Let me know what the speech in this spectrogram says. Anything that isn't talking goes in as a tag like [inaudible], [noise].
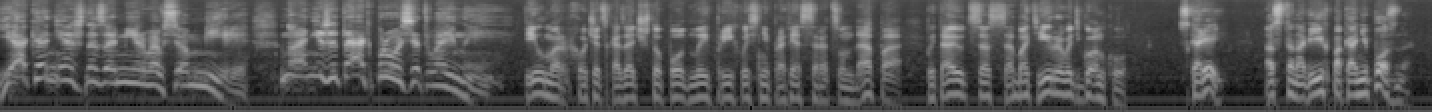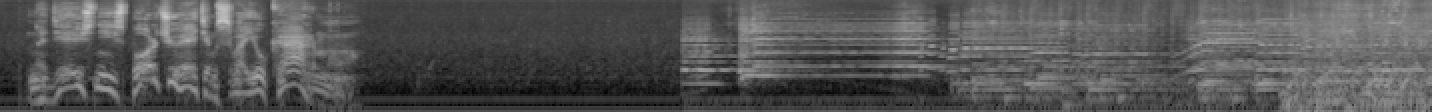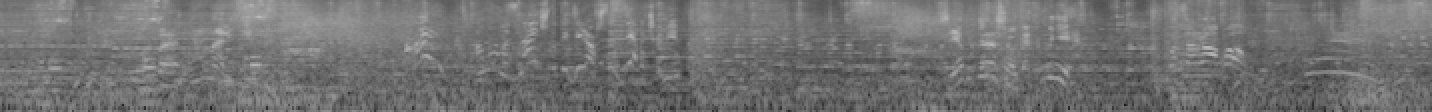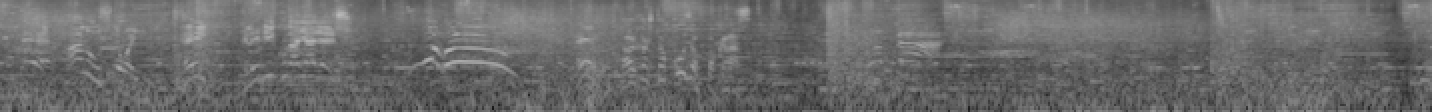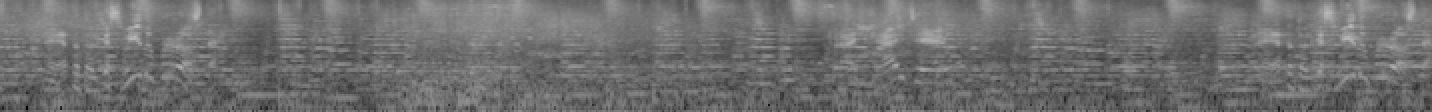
Я, конечно, за мир во всем мире, но они же так просят войны. Филмор хочет сказать, что подлые прихвостни профессора Цундапа пытаются саботировать гонку. Скорей, останови их, пока не поздно. Надеюсь, не испорчу этим свою карму. Оба наличие. Ай! А мама знает, что ты дерешься с девочками? Всем хорошо, как мне. Поцарапал! Э, а ну стой! Эй, гляди, куда едешь! Эй, только что кузов покрас. Вот так! Это только с виду просто. Прощайте. Это только с виду просто.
